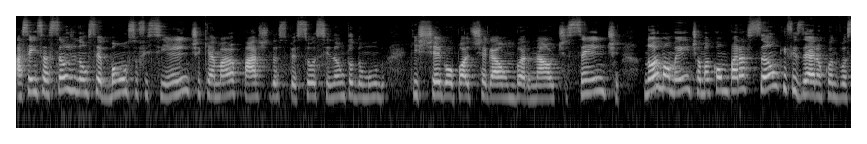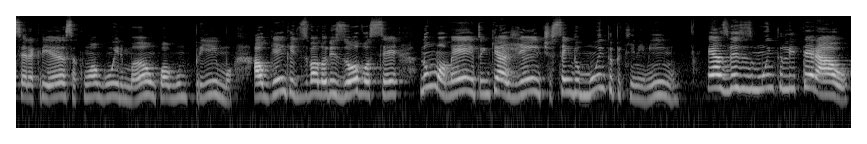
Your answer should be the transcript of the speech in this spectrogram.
A sensação de não ser bom o suficiente, que a maior parte das pessoas, se não todo mundo que chega ou pode chegar a um burnout sente, normalmente é uma comparação que fizeram quando você era criança com algum irmão, com algum primo, alguém que desvalorizou você num momento em que a gente, sendo muito pequenininho, é às vezes muito literal.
